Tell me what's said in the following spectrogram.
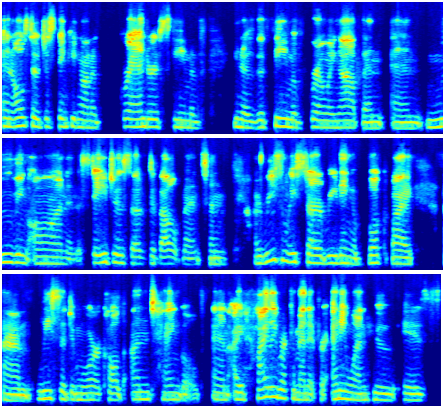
and also just thinking on a grander scheme of you know the theme of growing up and and moving on and the stages of development. And i recently started reading a book by um, lisa damour called untangled and i highly recommend it for anyone who is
